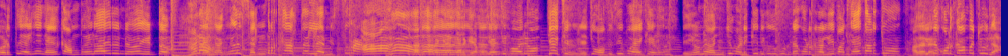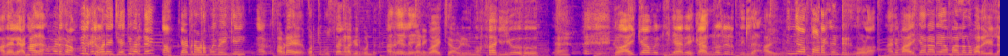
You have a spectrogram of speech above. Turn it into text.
കൊടുത്തു കഴിഞ്ഞാൽ ഞങ്ങൾക്ക് അമ്പതിനായിരം രൂപ കിട്ടും? ഞങ്ങൾ സെൻട്രൽ കാസ്റ്റ് അല്ലേ മിസ്റ്റർ. ചേച്ചി ഇപ്പൊ വരുമോ ചേച്ചി ചേച്ചി ഓഫീസിൽ പോയേക്കാണ്. ദൈവമേ അഞ്ചു മണിക്ക് എനിക്ക് കൊണ്ടേ കൊടുക്കണം. ഈ പഞ്ചായത്ത് അടച്ചു പോകും? കൊടുക്കാൻ പറ്റൂല. അതല്ലേ? എടുക്കണം. ചേച്ചി വരട്ടെ. ചേട്ടൻ അവിടെ പോയി വെയിറ്റ് ചെയ്യും. അവിടെ കുറച്ച് പുസ്തകങ്ങളൊക്കെ ഇരിപ്പുണ്ട്. അതല്ലേ? അതെല്ലേ? അവിടെ ഇരുന്നു. അയ്യോ. വായിക്കാൻ പറ്റില്ല. ഞാൻ കണ്ണട എടുത്തില്ല. ഞാൻ പടം കണ്ടിരുന്നോളാം. ഞാൻ വായിക്കാൻ അറിയാൻ പാടില്ലെന്ന് പറയൂല.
